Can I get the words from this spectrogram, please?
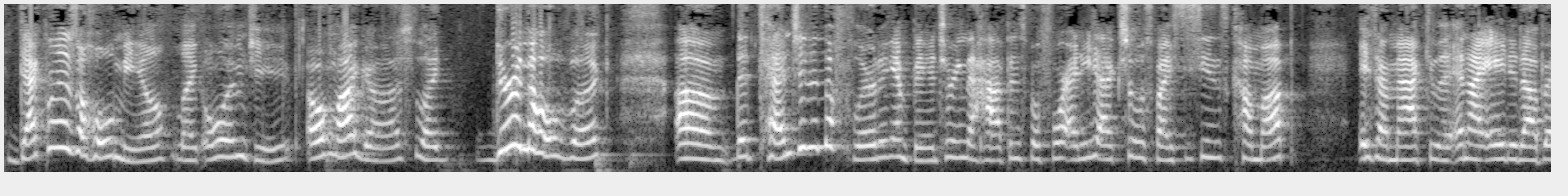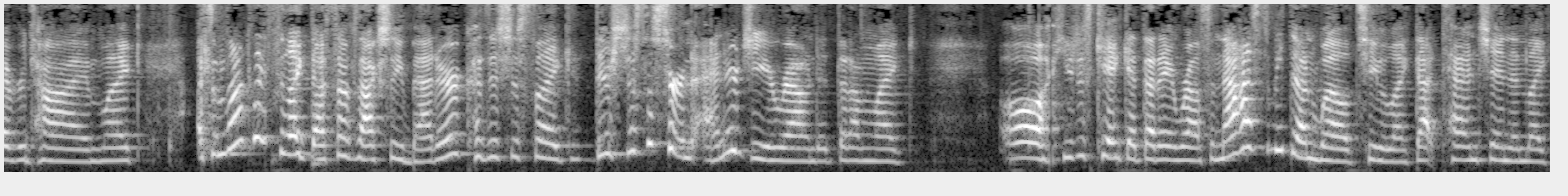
Declan is a whole meal, like OMG. Oh my gosh, like during the whole book. Um, the tension and the flirting and bantering that happens before any actual spicy scenes come up is immaculate and I ate it up every time. Like sometimes I feel like that stuff's actually better because it's just like there's just a certain energy around it that I'm like, oh, you just can't get that anywhere else. And that has to be done well too. Like that tension and like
